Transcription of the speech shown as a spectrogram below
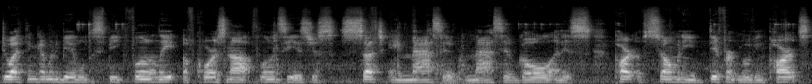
do I think I'm going to be able to speak fluently? Of course not. Fluency is just such a massive, massive goal, and it's part of so many different moving parts.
